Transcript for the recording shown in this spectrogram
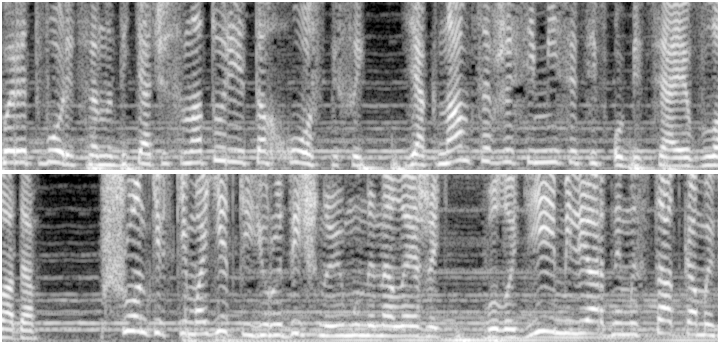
перетворяться на дитячі санаторії та хоспіси, як нам це вже сім місяців обіцяє влада. Пшонківські маєтки юридично йому не належать. Володіє мільярдними статками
